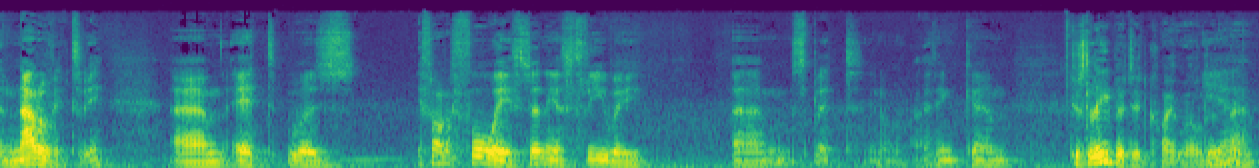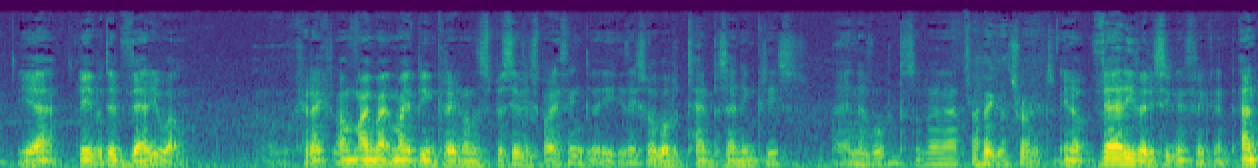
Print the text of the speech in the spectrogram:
a narrow victory. Um, it was, if not a four-way, certainly a three-way um, split. You know, I think because um, Labour did quite well, didn't yeah, they? Yeah, Labour did very well. Correct. I might, might be incorrect on the specifics, but I think they, they saw about a ten percent increase in their vote, something like that. I think that's right. You know, very very significant. And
